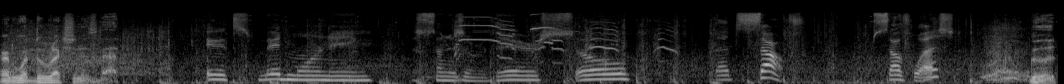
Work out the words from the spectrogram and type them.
And what direction is that? It's mid-morning, the sun is over there, so... That's south. Southwest? Good.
